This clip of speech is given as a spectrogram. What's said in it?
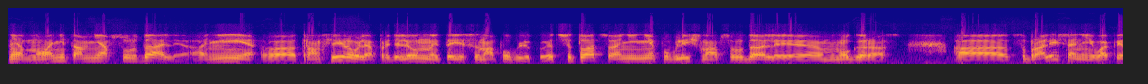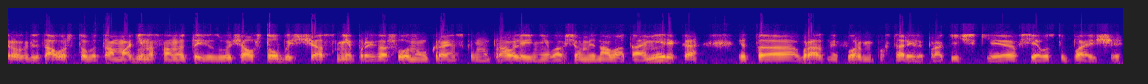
Нет, ну они там не обсуждали, они э, транслировали определенные тезисы на публику. Эту ситуацию они не публично обсуждали много раз. А собрались они, во-первых, для того, чтобы там один основной тезис звучал, что бы сейчас не произошло на украинском направлении, во всем виновата Америка. Это в разной форме повторили практически все выступающие.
